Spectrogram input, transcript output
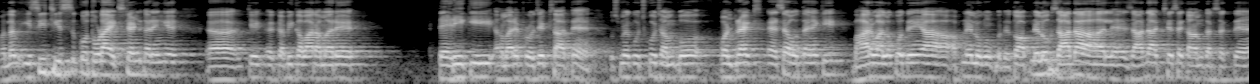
مطلب اسی چیز کو تھوڑا ایکسٹینڈ کریں گے کہ کبھی کبھار ہمارے تحریکی ہمارے پروجیکٹس آتے ہیں، اس میں کچھ کچھ ہم کو کانٹریکٹس ایسا ہوتا ہے کہ باہر والوں کو دیں یا اپنے لوگوں کو دیں۔ تو اپنے لوگ زیادہ حل ہیں، زیادہ اچھے سے کام کر سکتے ہیں،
